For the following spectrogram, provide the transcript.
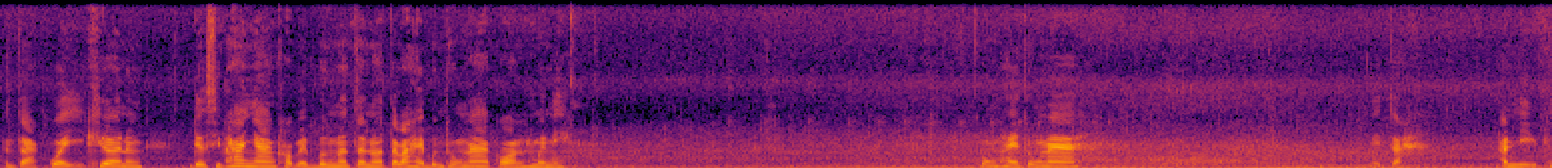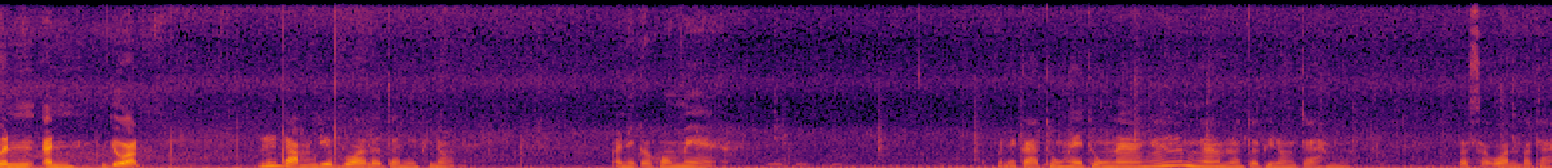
อันจากกล้วยอีกเครือหนึ่งเดี๋ยวสิพายางเขาไปเบิ่งเนาจะเนาะแต่ว่าให้เบิ่งทงหน้าก่อนมือนี้ทงไห้ทงหน้านี่จ้ะอันนี้เพิ่นอันหยอดหรือดำเรียบร้อยแล้วจ้ะนี่พี่น้อง อันนี้ก็ของแม่บรรยากาศทงไห้ทงหน้างามงามนะจ้ะพี่น้องจ้ะตาสะออนปะจ้ะ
